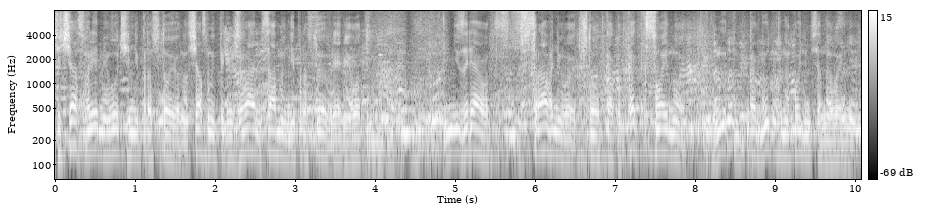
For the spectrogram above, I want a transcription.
Сейчас время очень непростое у нас. Сейчас мы переживаем самое непростое время. Вот не зря вот сравнивают, что вот как, вот как с войной. Мы как будто находимся на войне.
